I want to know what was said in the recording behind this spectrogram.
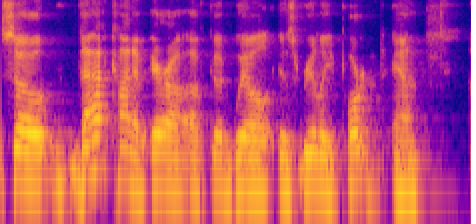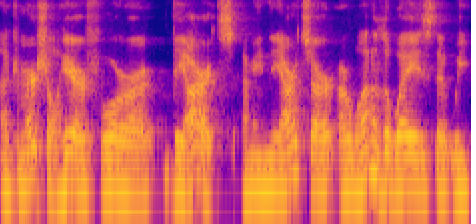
so that kind of era of goodwill is really important. And a commercial here for the arts. I mean, the arts are, are one of the ways that we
